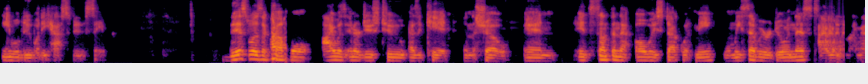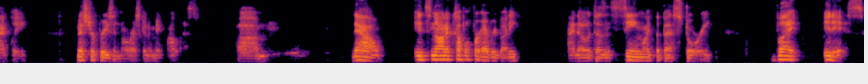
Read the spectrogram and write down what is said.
He will do what he has to do to save her. This was a couple I was introduced to as a kid in the show, and it's something that always stuck with me. When we said we were doing this, I went automatically, Mr. Freeze and Nora is going to make my list. Um, now, it's not a couple for everybody. I know it doesn't seem like the best story, but it is.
